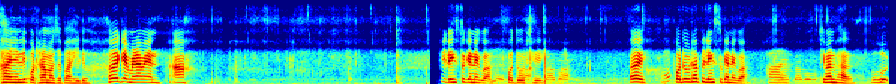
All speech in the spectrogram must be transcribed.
ফাইনেলি পথাৰৰ মাজৰ পৰা আহিলোঁ। হয় কেমেৰামেন আহ। ফিলিংছটো কেনেকুৱা? ফটো উঠি। ঐ ফটো উঠা ফিলিংছটো কেনেকুৱা? কিমান ভাল? বহুত।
